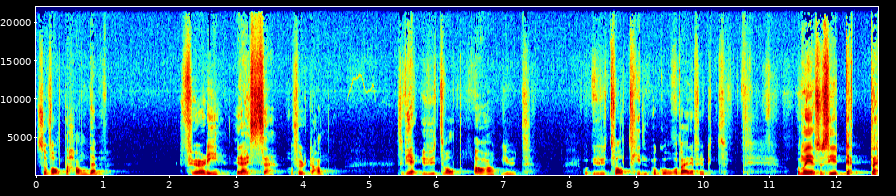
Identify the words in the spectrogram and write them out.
så valgte han dem før de reiste seg og fulgte han. Så vi er utvalgt av Gud og utvalgt til å gå og bære frukt. Og når Jesus sier 'dette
